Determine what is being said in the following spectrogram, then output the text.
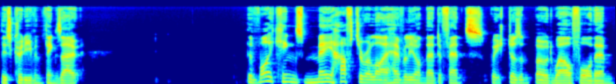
this could even things out. The Vikings may have to rely heavily on their defense, which doesn't bode well for them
